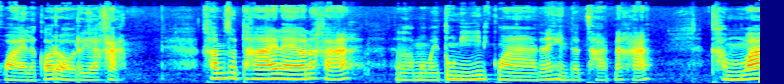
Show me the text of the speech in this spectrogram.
ควายแล้วก็รอเรือค่ะคำสุดท้ายแล้วนะคะ เรามาไว้ตรงนี้ดีกว่าจะได้เห็นชัดๆนะคะคำว่า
